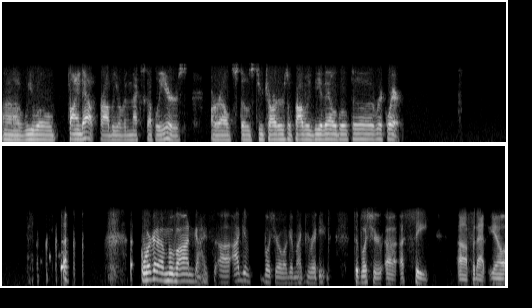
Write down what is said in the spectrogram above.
Uh, we will find out probably over the next couple of years, or else those two charters will probably be available to Rick Ware. We're gonna move on, guys. Uh, I give Buescher. I'll give my grade to Buescher uh, a C uh, for that. You know,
